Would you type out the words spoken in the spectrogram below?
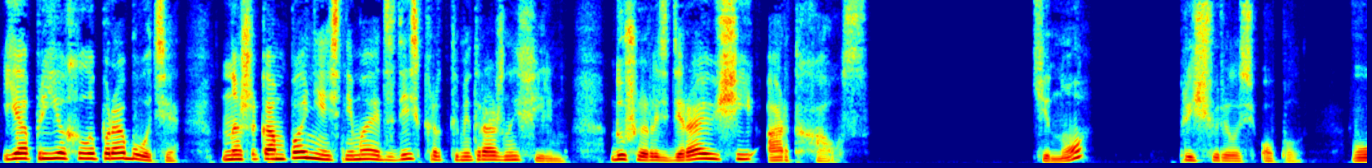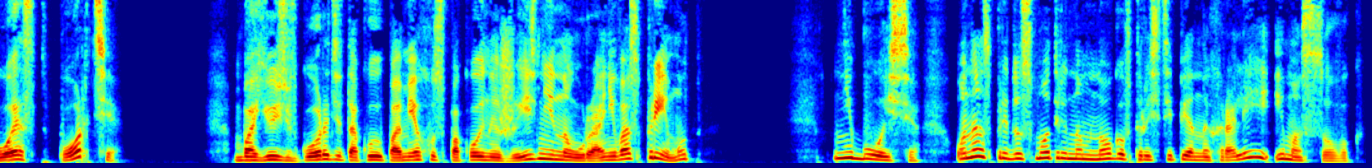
Я приехала по работе. Наша компания снимает здесь короткометражный фильм, душераздирающий арт-хаус. «Кино?» — прищурилась Опол. «В Уэст-Порте? Боюсь, в городе такую помеху спокойной жизни на ура не воспримут». «Не бойся, у нас предусмотрено много второстепенных ролей и массовок.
